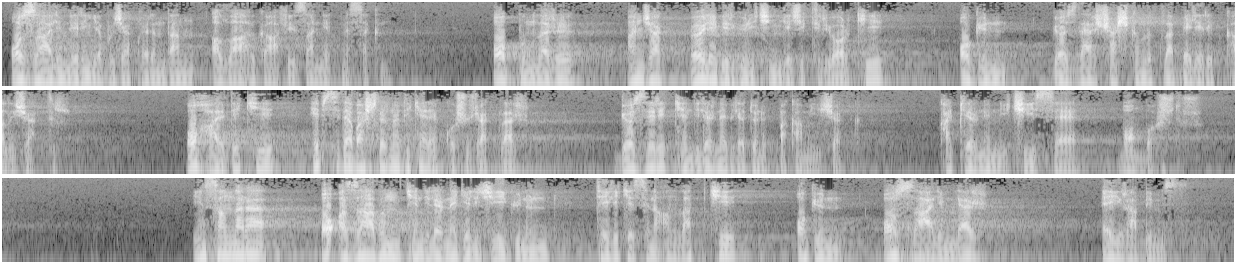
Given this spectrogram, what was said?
O zalimlerin yapacaklarından Allah'ı gafil zannetme sakın. O bunları ancak öyle bir gün için geciktiriyor ki o gün gözler şaşkınlıkla belerip kalacaktır. O halde ki hepsi de başlarını dikerek koşacaklar. Gözleri kendilerine bile dönüp bakamayacak. Kalplerinin içi ise bomboştur. İnsanlara o azabın kendilerine geleceği günün tehlikesini anlat ki o gün o zalimler ey Rabbimiz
